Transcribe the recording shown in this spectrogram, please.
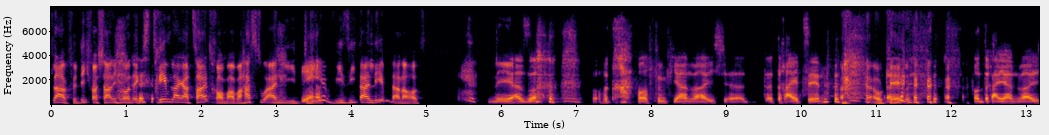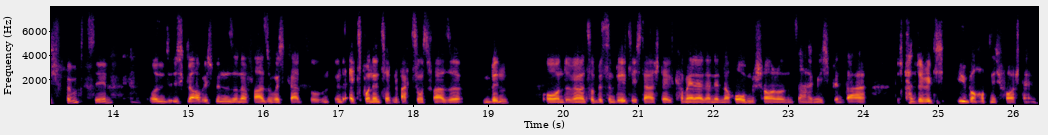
klar, für dich wahrscheinlich noch ein extrem langer Zeitraum, aber hast du eine Idee? Ja. Wie sieht dein Leben dann aus? Nee, also vor, vor fünf Jahren war ich äh, 13. Okay. Ähm, vor drei Jahren war ich 15. Und ich glaube, ich bin in so einer Phase, wo ich gerade so in der exponentiellen Wachstumsphase bin. Und wenn man es so ein bisschen bildlich darstellt, kann man ja dann nach oben schauen und sagen, ich bin da. Ich kann es mir wirklich überhaupt nicht vorstellen.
